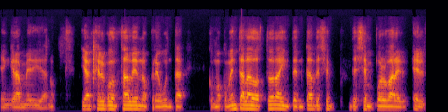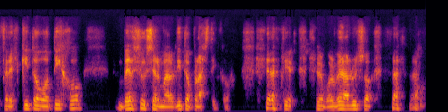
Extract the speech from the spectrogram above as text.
en gran medida. Y Ángel González nos pregunta, como comenta la doctora, intentar desempolvar el, fresquito botijo versus el maldito plástico. Es decir, volver al uso. Muy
